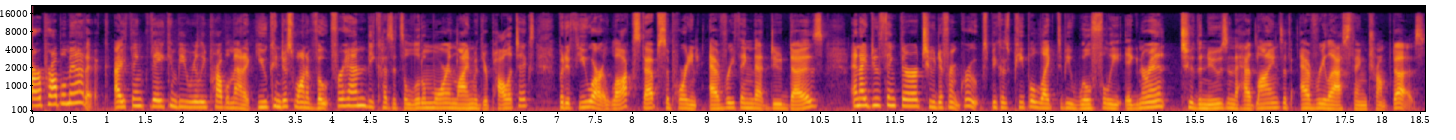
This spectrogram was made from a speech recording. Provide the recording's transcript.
are problematic. I think they can be really problematic. You can just want to vote for him because it's a little more in line with your politics. But if you are lockstep supporting everything that dude does, and I do think there are two different groups because people like to be willfully ignorant to the news and the headlines of every last thing Trump does.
